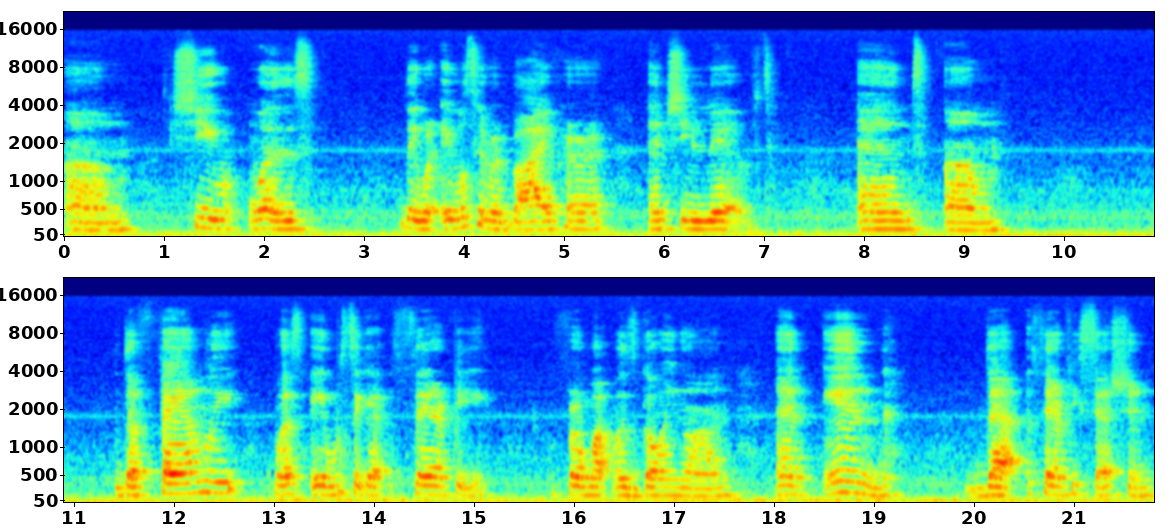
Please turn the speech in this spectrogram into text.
um, she was, they were able to revive her, and she lived. And um, the family was able to get therapy for what was going on. And in that therapy session,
